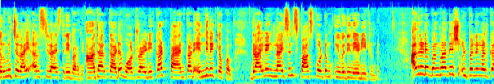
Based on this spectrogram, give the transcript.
നിർമ്മിച്ചതായി അറസ്റ്റിലായ സ്ത്രീ പറഞ്ഞു. Aadhaar card voter I D card PAN card എന്നിവയ്ക്കൊപ്പം ഡ്രൈവിംഗ് ലൈസൻസ് പാസ്പോർട്ടും യുവതി നേടിയിട്ടുണ്ട്. അതിനിടെ ബംഗ്ലാദേശ് ഉൽപ്പന്നങ്ങൾക്ക്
